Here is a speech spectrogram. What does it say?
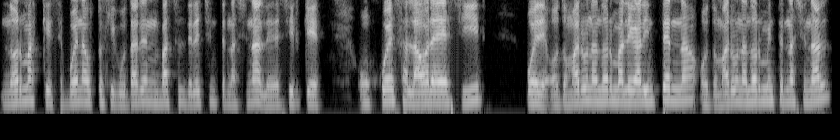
normas que se pueden autoejecutar en base al derecho internacional. Es decir, que un juez a la hora de decidir puede o tomar una norma legal interna o tomar una norma internacional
